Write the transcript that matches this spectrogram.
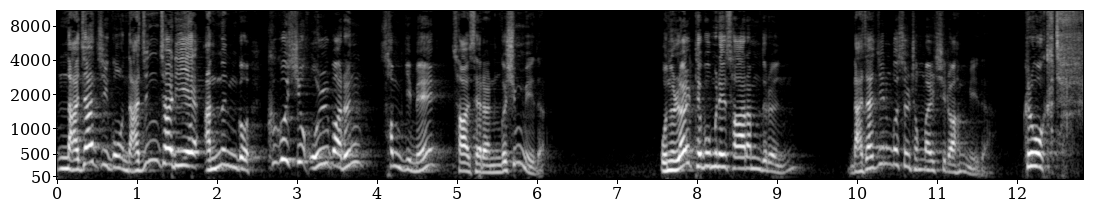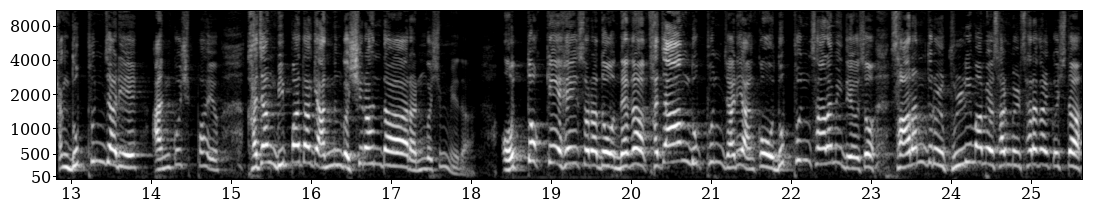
낮아지고 낮은 자리에 앉는 것, 그것이 올바른 섬김의 자세라는 것입니다. 오늘날 대부분의 사람들은 낮아지는 것을 정말 싫어합니다. 그리고 가장 높은 자리에 앉고 싶어 해요. 가장 밑바닥에 앉는 거 싫어한다라는 것입니다. 어떻게 해서라도 내가 가장 높은 자리에 앉고 높은 사람이 되어서 사람들을 군림하며 삶을 살아갈 것이다.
